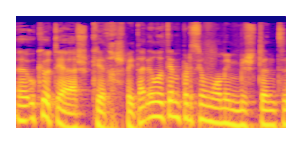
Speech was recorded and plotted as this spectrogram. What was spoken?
Uh, o que eu até acho que é de respeitar. Ele até me pareceu um homem bastante.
